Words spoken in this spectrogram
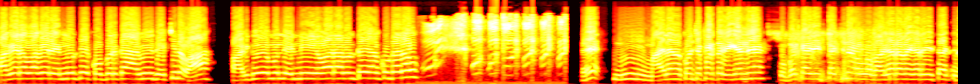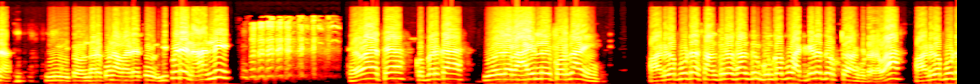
వగేరా వగేరా ఎన్ని ఉంటాయి కొబ్బరికాయ అవి తెచ్చినవా? పనికి ముందు ఎన్ని వ్యవహారాలు ఉంటాయి అనుకుంటారు? ఏ నీ మాయలో కొంచెం పడుతుంది ఇగనే కొబ్బరికాయ తీసుకొచ్చిన వగర వగర తీసుకొచ్చిన. నీ తొందరకు నా పడేస్తూ ఇప్పుడేనా అన్ని? తేవాతే కొబ్బరికాయ? ఇవాళ రాయిల్లో కొడదాయి. పండుగ పూట సంతుల సంతులు గుంకపు అటుకనే దొరుకుతుంది అనుకుంటారవా పండుగ పూట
